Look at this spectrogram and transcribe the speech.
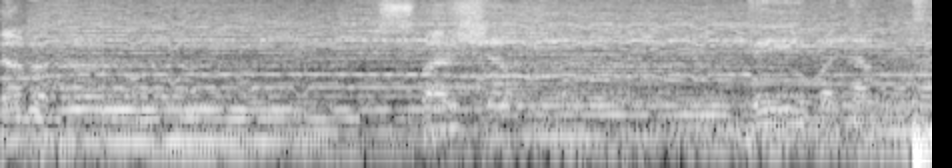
नमः स्पर्शं दीपतम्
